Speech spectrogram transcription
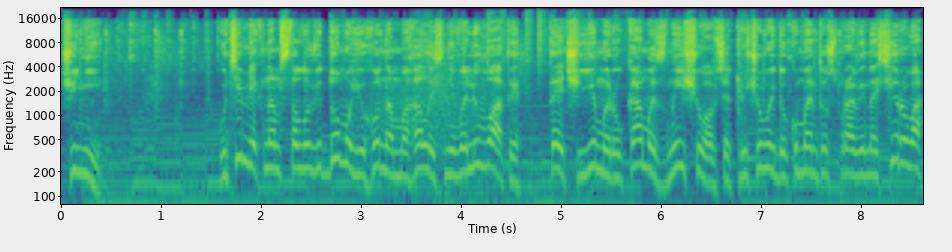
чи ні. Утім, як нам стало відомо, його намагались нівелювати. Те, чиїми руками знищувався ключовий документ у справі Насірова,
